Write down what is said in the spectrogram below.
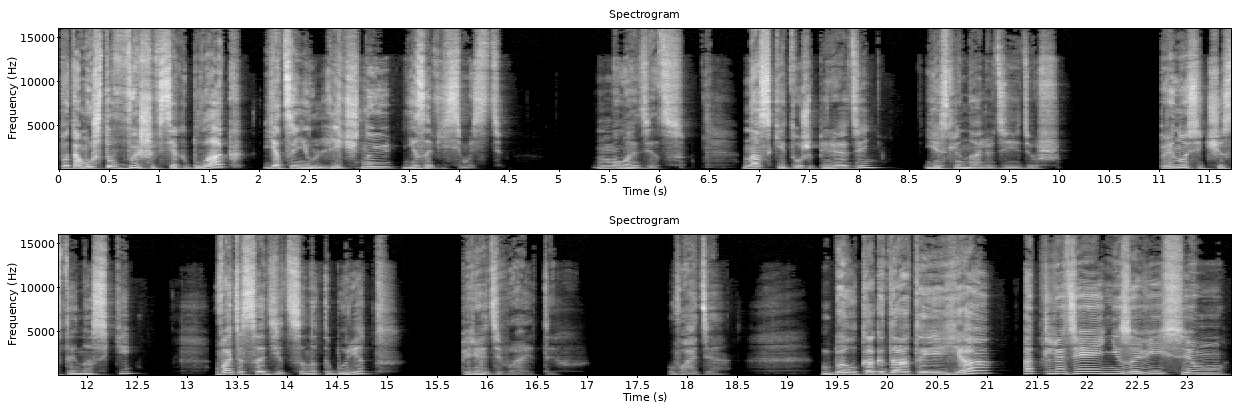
Потому что выше всех благ я ценю личную независимость. Молодец. Носки тоже переодень, если на люди идешь. Приносит чистые носки. Вадя садится на табурет, переодевает их. Вадя. Был когда-то и я от людей независим,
